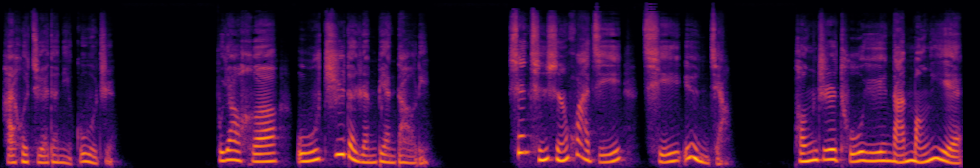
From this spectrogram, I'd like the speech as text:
还会觉得你固执。不要和无知的人辩道理。先秦神话集《其韵》讲：“鹏之徒于南蒙也，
